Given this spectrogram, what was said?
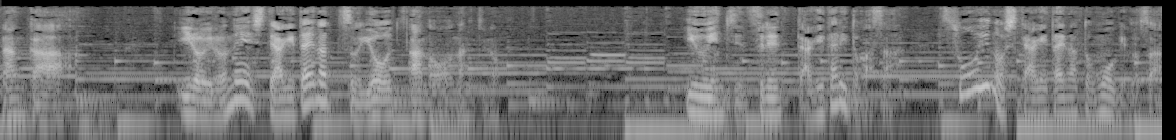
なんか、いろいろね、してあげたいなって、その、よあの、なんていうの、遊園地に連れてってあげたりとかさ、そういうのしてあげたいなと思うけどさ、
